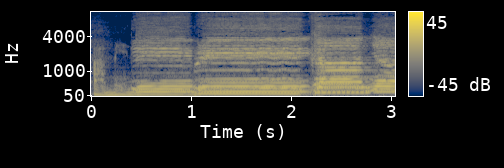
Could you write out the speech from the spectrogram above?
Amin. Diberikannya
